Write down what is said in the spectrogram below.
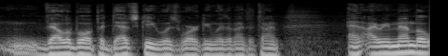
Velibor Podevsky was working with him at the time, and I remember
